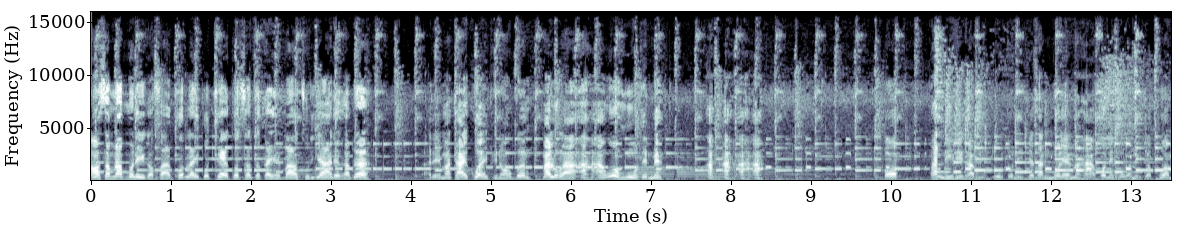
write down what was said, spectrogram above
เอาสำหรับมื้อนี้ก็ฝากกดไลค์กดแชร์กดซับสไครต์ให้บ่าวสุริยาด้อครับเด้ออะเดี๋ยวมาทายคุ้ยพี่น้องเบิ้งมาลูกหลานอะอะโอ้หูเห็นไหมอะอะอะอะพอพันธุ์ดีดีครับนี่ลูกตัวนี้จะสันโมเลนมาหาคนในพวกอันนี้จะพ่วม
